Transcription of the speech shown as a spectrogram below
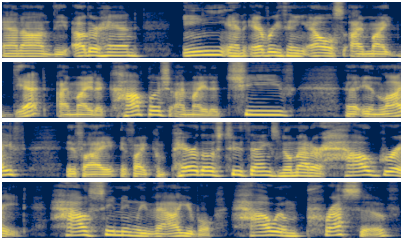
and on the other hand, any and everything else I might get, I might accomplish, I might achieve uh, in life, if I if I compare those two things, no matter how great, how seemingly valuable, how impressive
